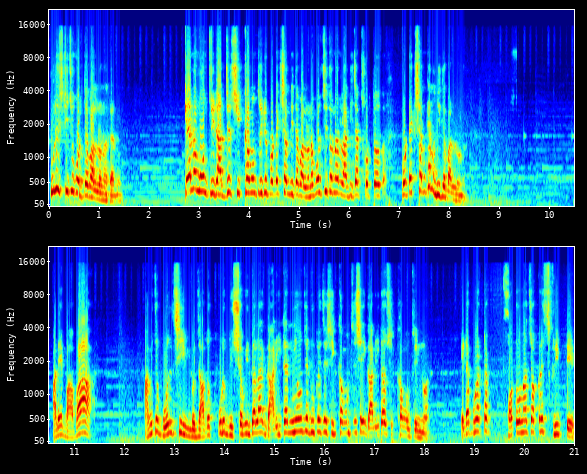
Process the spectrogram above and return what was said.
পুলিশ কিছু করতে পারল না কেন? কেন মন্ত্রী রাজ্যের শিক্ষামন্ত্রীকে প্রোটেকশন দিতে পারল না? বলছি তো না, লাঠিচার্জ করতে হতো। প্রোটেকশন কেন দিতে পারল না? আরে বাবা আমি তো বলছি, যাদবপুর বিশ্ববিদ্যালয় গাড়িটা নিয়েও যে ঢুকেছে শিক্ষামন্ত্রী, সেই গাড়িটাও শিক্ষামন্ত্রীর নয়। এটা পুরো একটা ঘটনা চক্রের স্ক্রিপ্টেড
